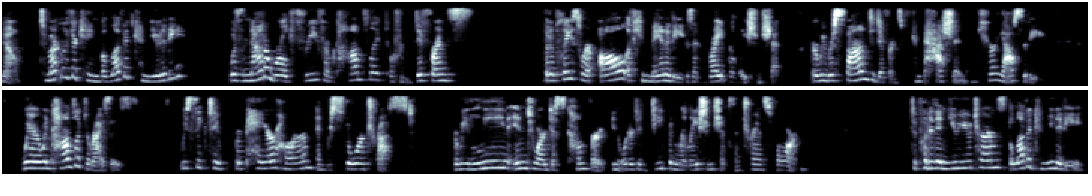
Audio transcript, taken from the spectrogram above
No, to Martin Luther King, beloved community was not a world free from conflict or from difference, but a place where all of humanity is in right relationship, where we respond to difference with compassion and curiosity, where when conflict arises, we seek to repair harm and restore trust, where we lean into our discomfort in order to deepen relationships and transform. To put it in UU terms, beloved community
